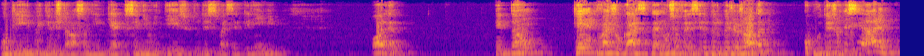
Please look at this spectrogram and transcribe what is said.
ou que pediu instalação de inquérito sem nenhum indício, tudo isso vai ser crime. Olha, então, quem é que vai julgar essa denúncia oferecida pelo PGJ? O Poder Judiciário.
